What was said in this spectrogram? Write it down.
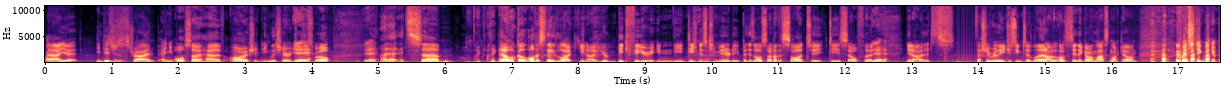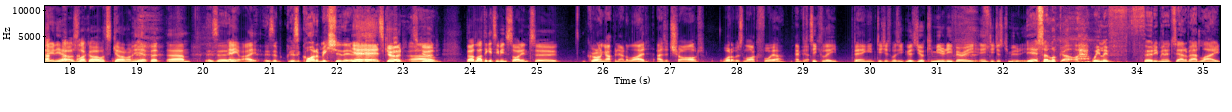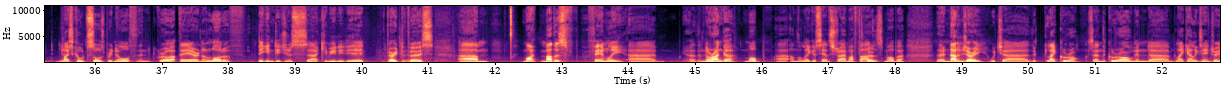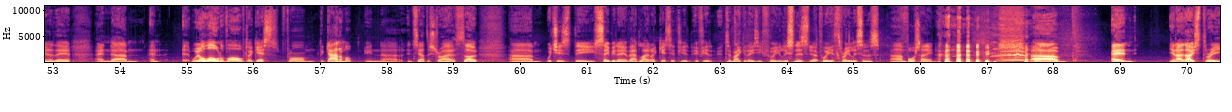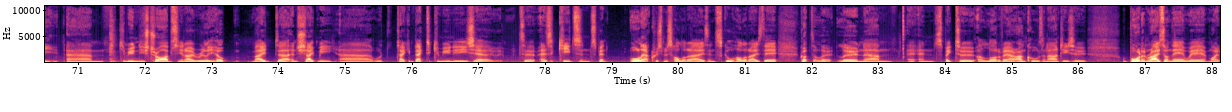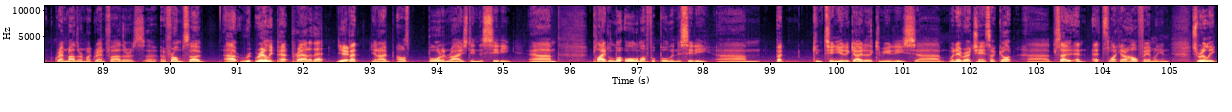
Uh, you're Indigenous Australian, and you also have Irish and English heritage Yeah. as well. Yeah. Uh, It's um, I, think no, obviously like you know you're a big figure in the Indigenous community, but there's also another side to to yourself that Yeah. you know it's. It's actually really interesting to learn. I, I was sitting there going last night, going questioning Wikipedia. I was like, "Oh, what's going on here?" But um, there's a anyway, there's a there's a quite a mixture there. yeah, there? it's good. It's Um, good. But I'd like to get some insight into growing up in Adelaide as a child, what it was like for you, and particularly being Indigenous. Was, was your community very Indigenous community? Yeah, so look, uh, we live 30 minutes out of Adelaide, a place called Salisbury North, and grew up there, and a lot of big Indigenous uh, community there, very diverse. Um, my mother's family, uh, uh, the Narunga mob uh, on the leg of South Australia. My father's mob are the Ngarrindjeri, which are the Lake Coorong. So in the Coorong and um, Lake Alexandrina there, and um, and we all, evolved, I guess, from the Kaurna in uh, in South Australia. So, um, which is the CBD of Adelaide, I guess, if you if you to make it easy for your listeners, Yep. for your three listeners. Um, fourteen. um, and you know those three um, communities, tribes, you know, really helped made uh, and shaped me. Uh, we're taken back to communities uh, to as kids and spent all our Christmas holidays and school holidays there. Got to lear- learn um, and, and speak to a lot of our uncles and aunties who were born and raised on there, where my grandmother and my grandfather is, uh, are from. So uh, r- really pa- proud of that. Yeah. But you know, I was born and raised in the city. Um, played a lot, all of my football in the city, um, but continue to go to the communities uh, whenever a chance I got. Uh, so, and it's like our whole family, and it's really,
